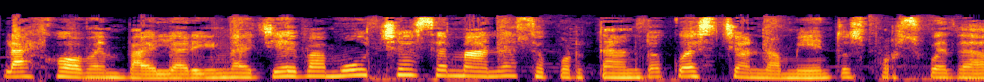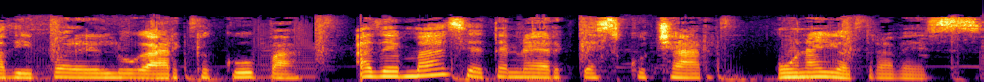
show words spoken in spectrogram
La joven bailarina lleva muchas semanas soportando cuestionamientos por su edad y por el lugar que ocupa, además de tener que escuchar, una y otra vez,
